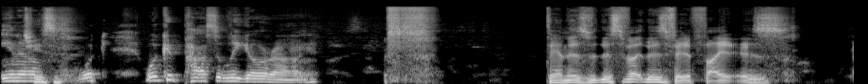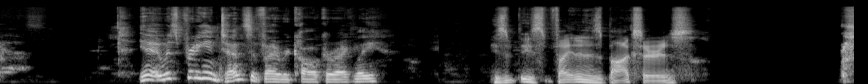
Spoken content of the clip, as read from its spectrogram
you know, Jesus. what what could possibly go wrong? Damn this this this fight is Yeah, it was pretty intense, if I recall correctly. he's he's fighting his boxers.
